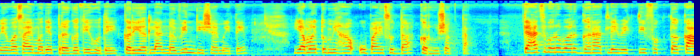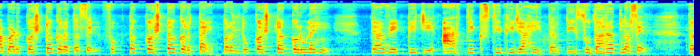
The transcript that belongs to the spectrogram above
व्यवसायामध्ये प्रगती होते. करिअरला नवीन दिशा मिळते. यामुळे तुम्ही हा उपायसुद्धा करू शकता. त्याचबरोबर घरातले व्यक्ती फक्त काबाड कष्ट करत असेल फक्त कष्ट करतायत परंतु कष्ट करूनही त्या व्यक्तीची आर्थिक स्थिती जी आहे तर ती सुधारत नसेल तर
